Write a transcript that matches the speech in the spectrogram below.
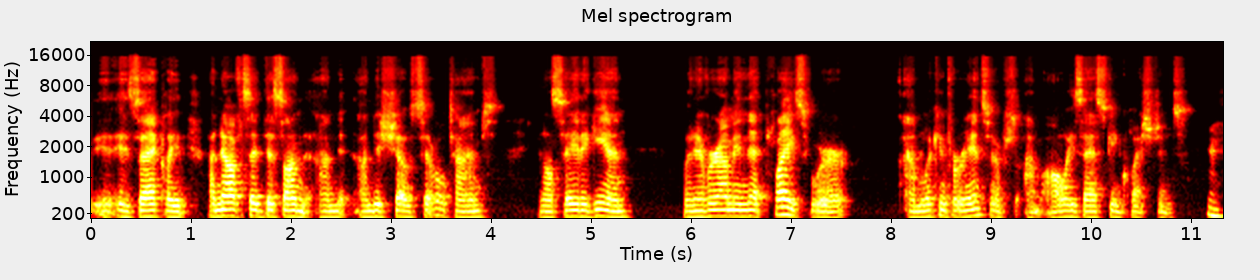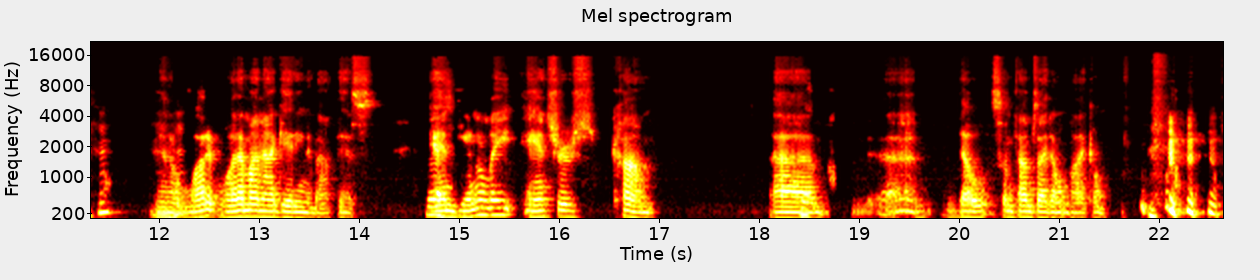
Exactly. I know I've said this on, on on this show several times, and I'll say it again. Whenever I'm in that place where I'm looking for answers, I'm always asking questions. Mm-hmm. You know, mm-hmm. what what am I not getting about this? Yes. And generally, answers come. Um, uh, though sometimes I don't like them.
